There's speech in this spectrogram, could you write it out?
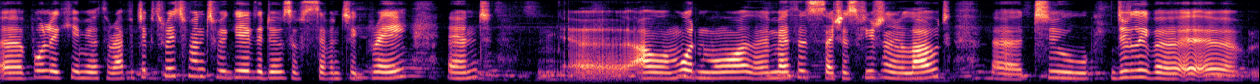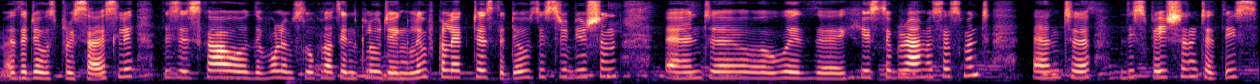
uh, polychemotherapeutic treatment. We gave the dose of 70 gray and uh, our more and more uh, methods such as fusion allowed uh, to deliver the dose precisely. This is how the volumes look like, including lymph collectors, the dose distribution, and with histogram assessment. And this patient at this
